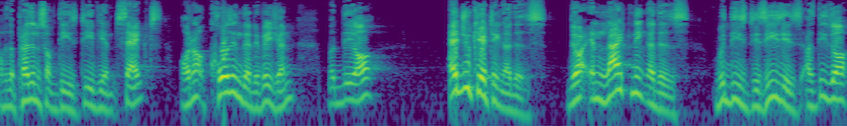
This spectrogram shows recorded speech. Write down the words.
of the presence of these deviant sects, are not causing the division, but they are educating others. They are enlightening others with these diseases, as these are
